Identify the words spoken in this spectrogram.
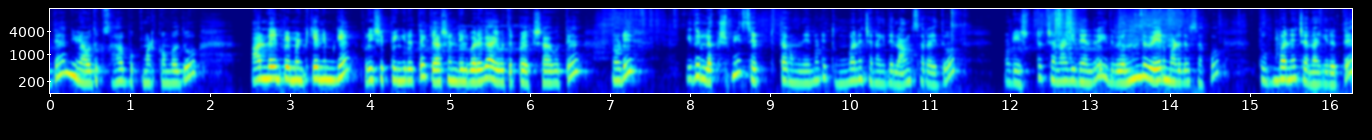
ಇದೆ. ನೀವು ಯಾವುದಕ್ಕೂ ಸಹ ಬುಕ್ ಮಾಡ್ಕೊಬೋದು. ಆನ್ಲೈನ್ ಪೇಮೆಂಟ್ಗೆ ನಿಮಗೆ ಫ್ರೀ ಶಿಪ್ಪಿಂಗ್ ಇರುತ್ತೆ, ಕ್ಯಾಶ್ ಆನ್ ಡೆಲಿವರಿಗೆ ಐವತ್ತು ರೂಪಾಯಿ ಎಕ್ಸ್ಟ್ರಾ ಆಗುತ್ತೆ. ನೋಡಿ, ಇದು ಲಕ್ಷ್ಮಿ ಸೆಟ್ ತಗೊಂಬಂದಿದೆ. ನೋಡಿ ತುಂಬಾ ಚೆನ್ನಾಗಿದೆ, ಲಾಂಗ್ ಸರ ಇದು. ನೋಡಿ, ಎಷ್ಟು ಚೆನ್ನಾಗಿದೆ ಅಂದರೆ ಇದು ಒಂದು ವೇರ್ ಮಾಡಿದ್ರೆ ಸಾಕು ತುಂಬಾ ಚೆನ್ನಾಗಿರುತ್ತೆ.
